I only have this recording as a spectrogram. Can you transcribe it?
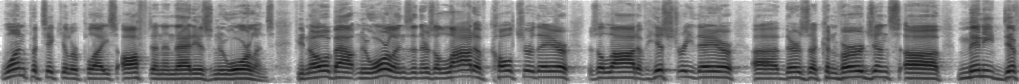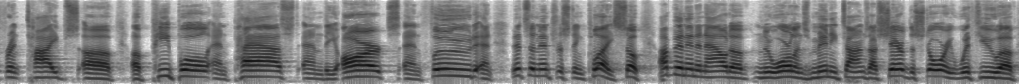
one particular place often, and that is New Orleans. If you know about New Orleans, then there's a lot of culture there, there's a lot of history there. Uh, there's a convergence of many different types of, of people and past and the arts and food, and it's an interesting place. So I've been in and out of New Orleans many times. I've shared the story with you of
